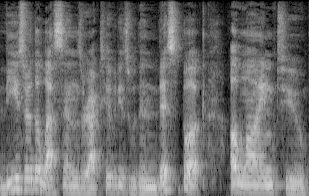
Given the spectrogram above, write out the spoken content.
these are the lessons or activities within this book aligned to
